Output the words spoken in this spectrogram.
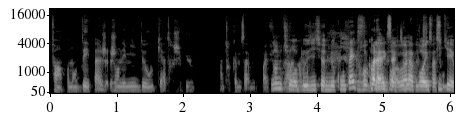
enfin, pendant des pages, j'en ai mis deux ou quatre, je sais plus un truc comme ça. mais tu repositionnes le contexte voilà, pour, voilà, pour expliquer.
